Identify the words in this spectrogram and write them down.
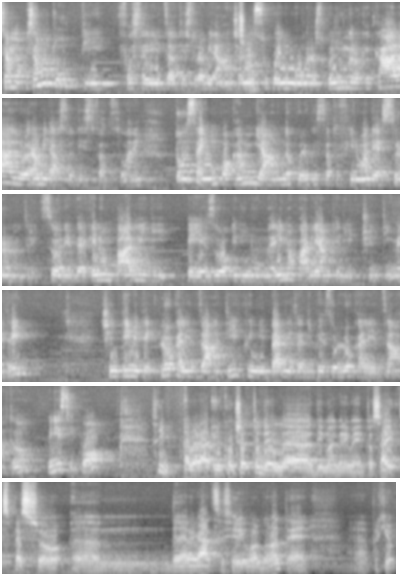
siamo, siamo, tutti fossilizzati sulla bilancia, sì. no? su quel numero, su quel numero che cala allora mi dà soddisfazione. Tu stai un po' cambiando quello che è stato fino adesso la nutrizione, perché non parli di peso e di numeri, ma parli anche di centimetri, centimetri localizzati, quindi perdita di peso localizzato, quindi si può. Sì, allora il concetto del dimagrimento, sai, spesso ehm, delle ragazze si rivolgono a te perché io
